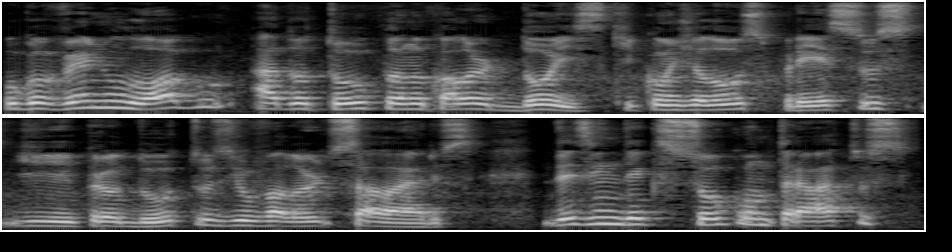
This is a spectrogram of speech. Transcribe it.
O governo logo adotou o Plano Collor 2, que congelou os preços de produtos e o valor dos salários, desindexou contratos,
